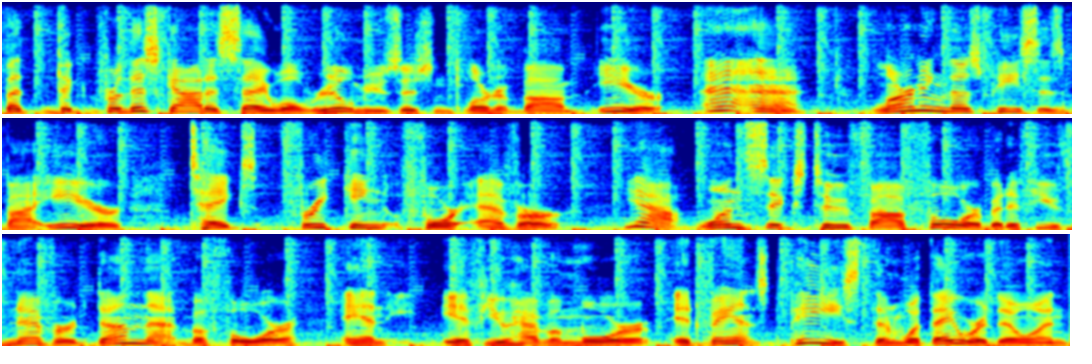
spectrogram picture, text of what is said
But the, for this guy to say, well, real musicians learn it by ear, uh uh Learning those pieces by ear takes freaking forever. Yeah, 16254, but if you've never done that before, and if you have a more advanced piece than what they were doing,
